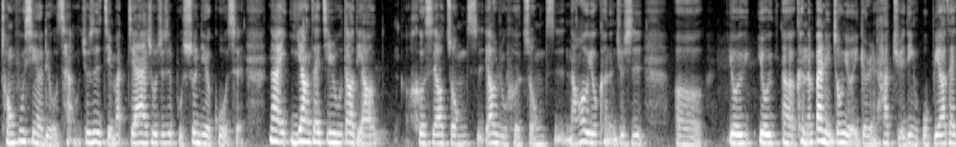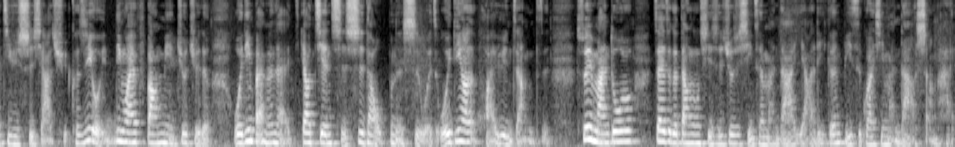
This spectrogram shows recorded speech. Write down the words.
重复性的流产，就是简单简单来说就是不顺利的过程。那一样在进入到底要何时要终止，要如何终止，然后有可能就是呃。有有呃，可能伴侣中有一个人，他决定我不要再继续试下去。可是有另外一方面就觉得，我一定百分百要坚持试到我不能试为止，我一定要怀孕这样子。所以蛮多在这个当中，其实就是形成蛮大的压力，跟彼此关系蛮大的伤害。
